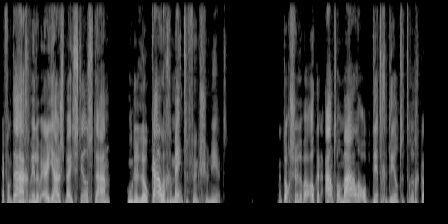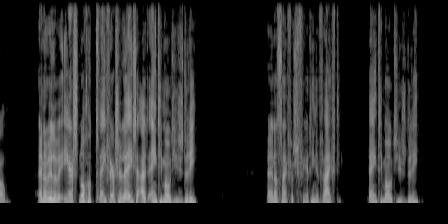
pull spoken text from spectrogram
En vandaag willen we er juist bij stilstaan hoe de lokale gemeente functioneert. En toch zullen we ook een aantal malen op dit gedeelte terugkomen. En dan willen we eerst nog twee versen lezen uit 1 Timotheus 3. En dat zijn vers 14 en 15. 1 Timotheus 3,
